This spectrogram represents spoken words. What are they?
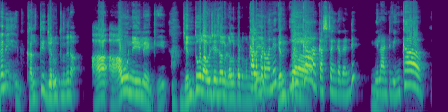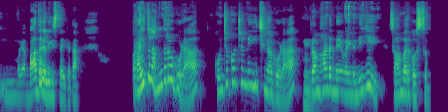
కానీ కల్తీ జరుగుతుంది కానీ ఆ ఆవు నెయ్యిలోకి. జంతువుల అవశేషాలు కలపడం కలపడం అనేది ఇంకా కష్టం కదండి. ఇలాంటివి ఇంకా బాధ కలిగిస్తాయి కదా రైతులందరూ కూడా కొంచెం కొంచెం నెయ్యి ఇచ్చినా కూడా. బ్రహ్మాండమైన నెయ్యి సాంబార్కి వస్తుంది.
